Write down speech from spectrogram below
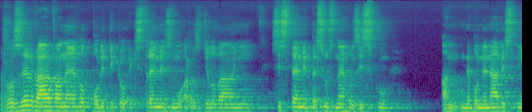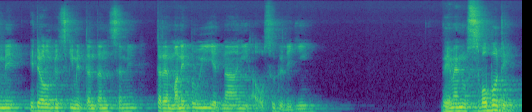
rozervávaného politikou extremismu a rozdělování, systémy bezuzného zisku a nebo nenávistnými ideologickými tendencemi, které manipulují jednání a osudy lidí. Ve jménu svobody,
